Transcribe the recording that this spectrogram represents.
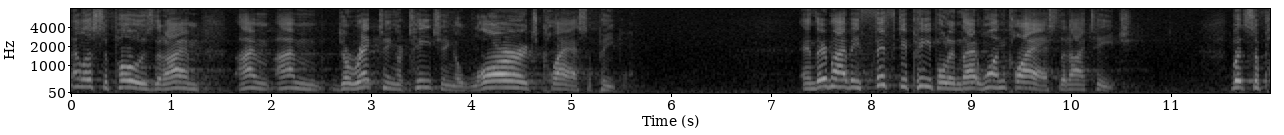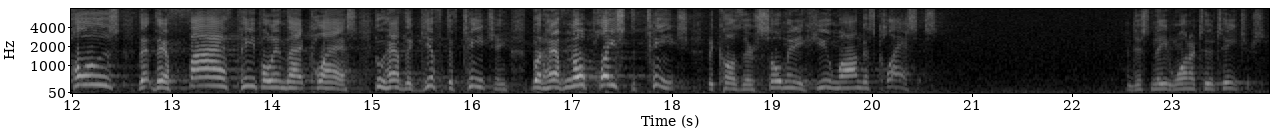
Now, let's suppose that I'm, I'm, I'm directing or teaching a large class of people. And there might be 50 people in that one class that I teach. But suppose that there are five people in that class who have the gift of teaching but have no place to teach because there's so many humongous classes and just need one or two teachers.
